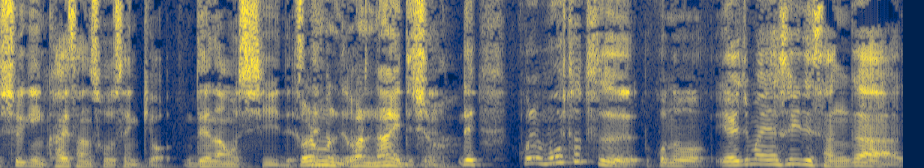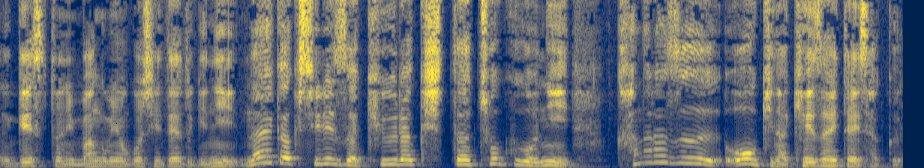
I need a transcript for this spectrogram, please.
衆議院解散総選挙、出直しですね。これもないでしょ。で、これもう一つ、この、矢島康秀さんがゲストに番組にお越しいただいたときに、内閣シリーズが急落した直後に、必ず大きな経済対策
